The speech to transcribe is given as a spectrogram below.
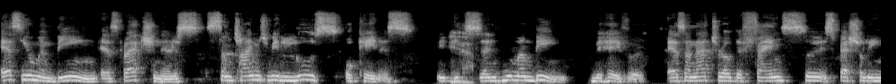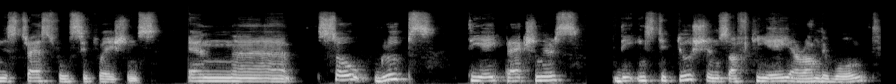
As human beings, as practitioners, sometimes we lose okayness. It's yeah. a human being behavior as a natural defense, uh, especially in stressful situations. And uh, so groups, TA practitioners, the institutions of TA around the world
